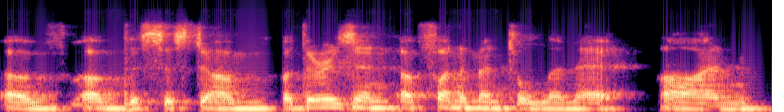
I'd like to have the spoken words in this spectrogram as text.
of, of the system, but there isn't a fundamental limit on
